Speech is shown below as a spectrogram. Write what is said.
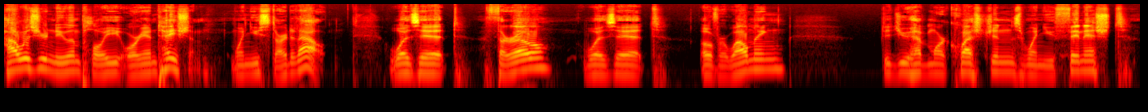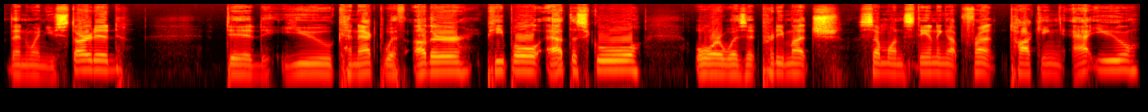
How was your new employee orientation when you started out? Was it thorough? Was it overwhelming? Did you have more questions when you finished than when you started? Did you connect with other people at the school? Or was it pretty much someone standing up front talking at you?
